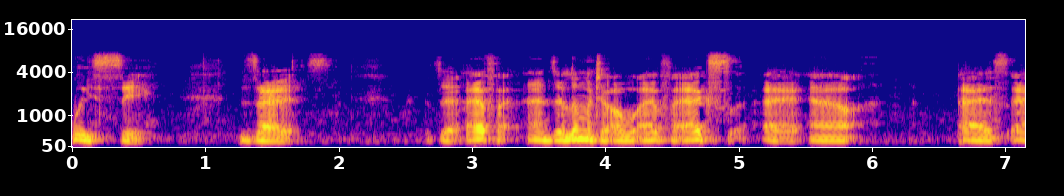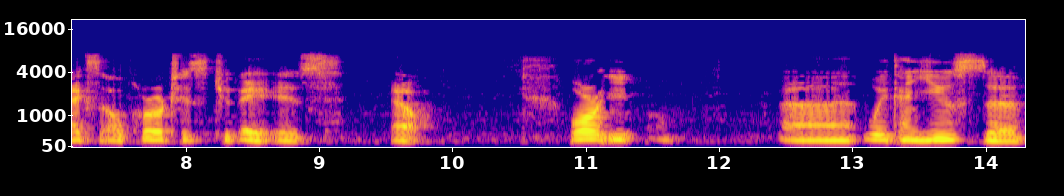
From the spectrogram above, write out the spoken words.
We see that the f and the limit of fx uh, uh, as x approaches to a is L. Or uh, we can use the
